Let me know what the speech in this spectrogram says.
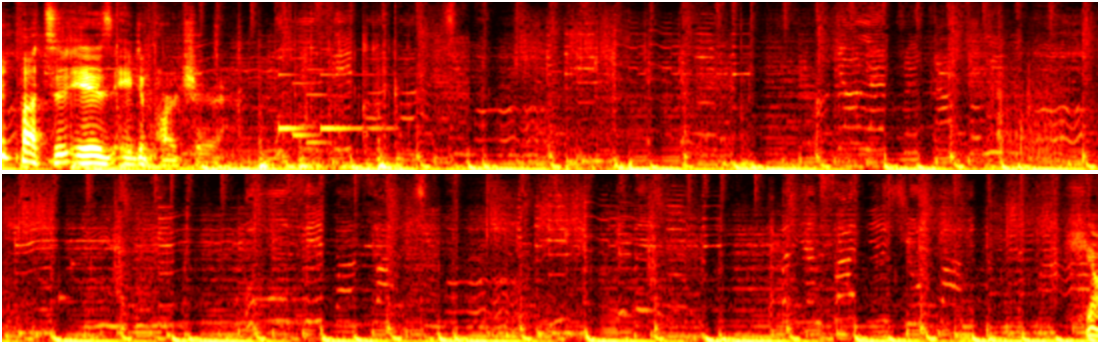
Shupatsu. Is a departure. Yeah.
